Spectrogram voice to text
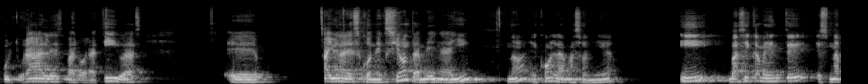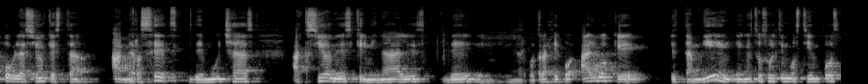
culturales, valorativas. Eh, hay una desconexión también ahí ¿no? con la Amazonía, y básicamente es una población que está a merced de muchas acciones criminales de eh, narcotráfico, algo que eh, también en estos últimos tiempos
